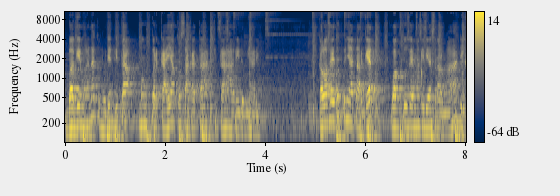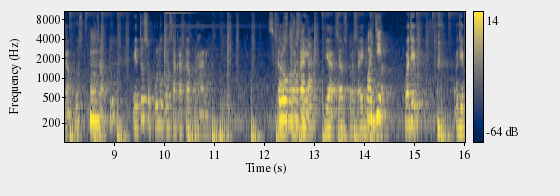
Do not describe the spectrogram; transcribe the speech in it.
bagaimana kemudian kita memperkaya kosakata kita hari demi hari kalau saya itu punya target waktu saya masih di asrama di kampus tahun Hmm. satu itu 10 kosakata per hari 10 Saya harus kuasai. kosakata. ya saya harus kuasai di Wajib. Hmm. depan. wajib wajib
